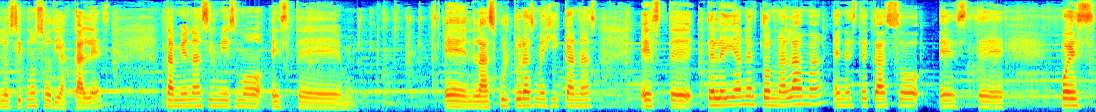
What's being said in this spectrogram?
los signos zodiacales, también asimismo, este, en las culturas mexicanas, este, te leían el tonalama, en este caso, este, pues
